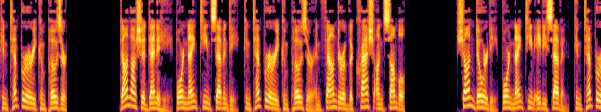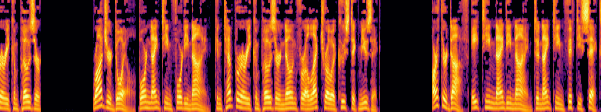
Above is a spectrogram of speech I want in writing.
contemporary composer. Donnacha Dennehy born 1970, contemporary composer and founder of the Crash Ensemble. Sean Doherty born 1987, contemporary composer. Roger Doyle born 1949, contemporary composer known for electro-acoustic music Arthur Duff (1899–1956),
